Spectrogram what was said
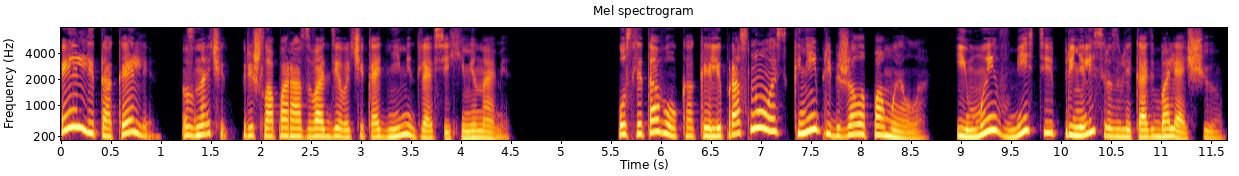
«Элли так Элли», значит, пришла пора звать девочек одними для всех именами. После того, как Элли проснулась, к ней прибежала Памелла, и мы вместе принялись развлекать болящую.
